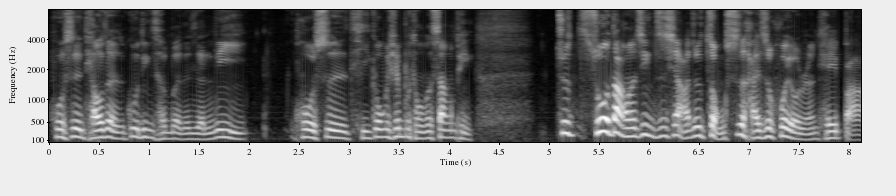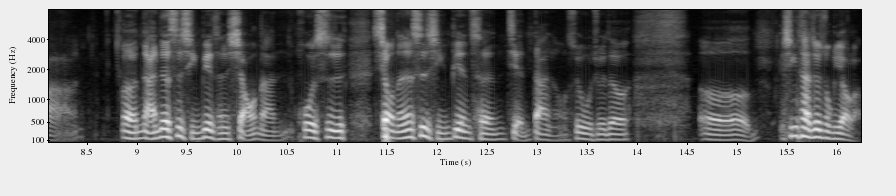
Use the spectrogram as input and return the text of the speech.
或是调整固定成本的人力，或是提供一些不同的商品，就所有大环境之下，就总是还是会有人可以把呃难的事情变成小难，或是小难的事情变成简单哦。所以我觉得，呃，心态最重要了。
